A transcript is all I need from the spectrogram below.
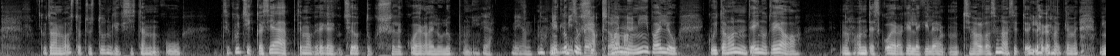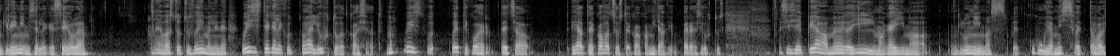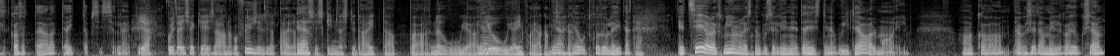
kui ta on vastutustundlik, siis ta on nagu, see kutsikas jääb temaga tegelikult seotuks selle koera elu lõpuni. jah, nii on. noh, neid lugusid on ju nii palju, kui ta on teinud vea noh, andes koera kellelegi, ma ütlesin halva sõna, see töll, aga no ütleme, mingile inimesele, kes ei ole vastutusvõimeline, või siis tegelikult vahel juhtuvad ka asjad, noh, või siis võeti koer täitsa heade kavatsustega, aga midagi peres juhtus, siis ei pea mööda ilma käima lunimas, et kuhu ja mis, vaid tavaliselt kasvataja alati aitab siis selle. jah, kui ta isegi ei saa nagu füüsiliselt aidata, siis kindlasti ta aitab äh, nõu ja, ja jõu ja info jagamisega. ja uut kodu leida. et see oleks minu meelest nagu selline täiesti nagu ideaalmaailm. aga, aga seda meil kahjuks jah,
